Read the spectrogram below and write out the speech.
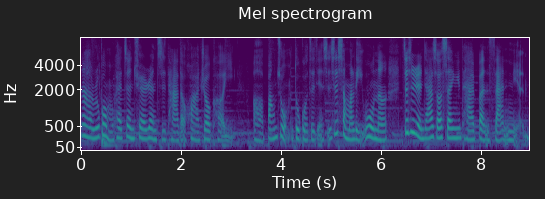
那如果我们可以正确认知它的话，就可以呃帮助我们度过这件事。是什么礼物呢？就是人家说生一胎笨三年，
